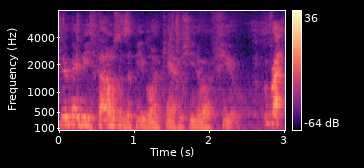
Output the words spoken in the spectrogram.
There may be thousands of people on campus. You know a few. Right.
